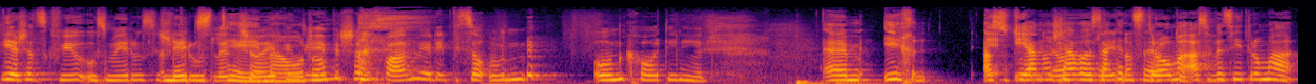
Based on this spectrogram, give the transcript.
Ich habe schon das Gefühl, aus mir raus sprudelt schon irgendwie oder? der Champagner. Ich bin so un unkoordiniert. ähm, ich, Also ich habe noch schnell ja, was sagen, fertig. also was ich darum habe,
